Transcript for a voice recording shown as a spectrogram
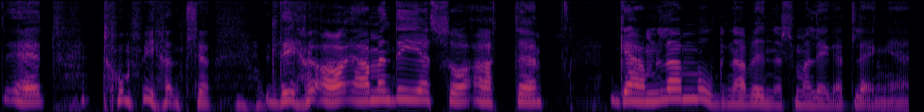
tvärtom egentligen. Okay. Det, ja, men det är så att eh, gamla mogna viner som har legat länge,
